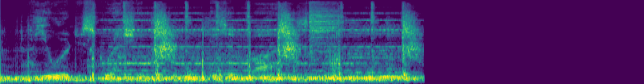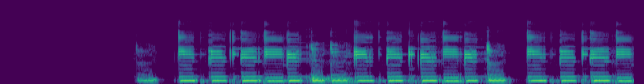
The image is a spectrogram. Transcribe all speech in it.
Viewer discretion is advised. I'm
